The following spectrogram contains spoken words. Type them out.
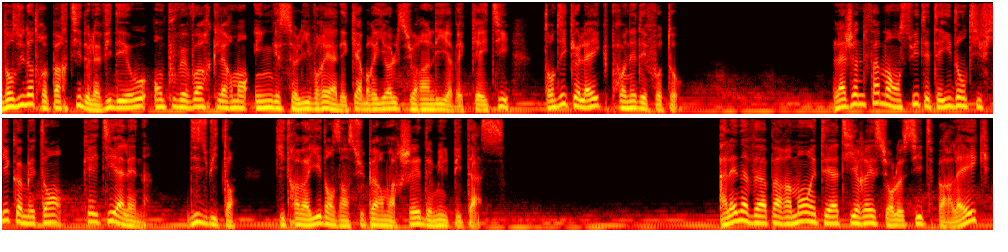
Dans une autre partie de la vidéo, on pouvait voir clairement Ing se livrer à des cabrioles sur un lit avec Katie, tandis que Lake prenait des photos. La jeune femme a ensuite été identifiée comme étant Katie Allen, 18 ans, qui travaillait dans un supermarché de Milpitas. Allen avait apparemment été attirée sur le site par Lake,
